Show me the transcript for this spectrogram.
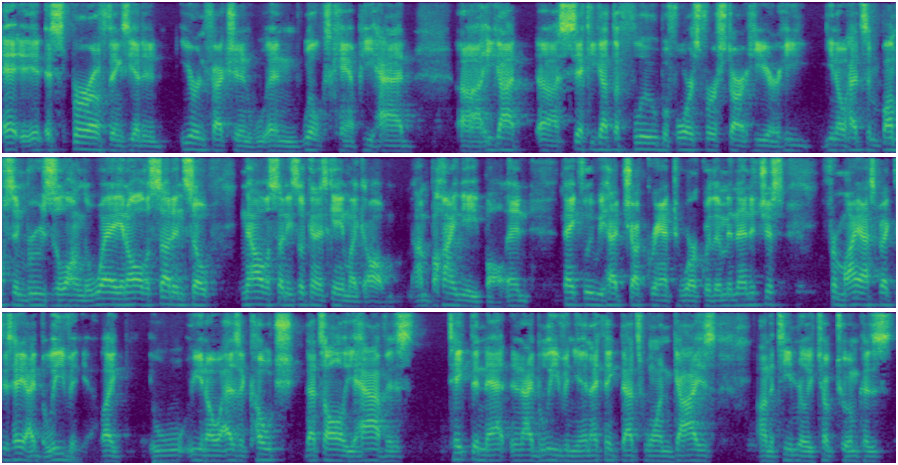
a, a spur of things. He had an ear infection in Wilkes camp. He had uh, he got uh, sick. He got the flu before his first start here. He, you know, had some bumps and bruises along the way, and all of a sudden, so now all of a sudden he's looking at his game like, oh, I'm behind the eight ball. And thankfully, we had Chuck Grant to work with him. And then it's just from my aspect is, hey, I believe in you. Like, you know, as a coach, that's all you have is take the net, and I believe in you. And I think that's one guys on the team really took to him because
